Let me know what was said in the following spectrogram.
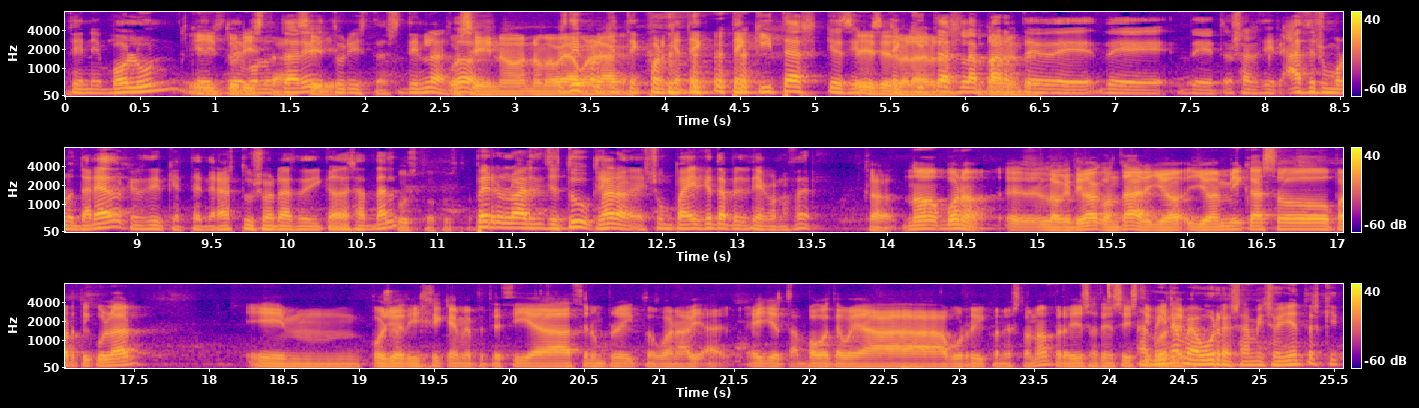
Tiene volun, que Y es de turista, voluntario sí. y turistas. Tiene las Pues dos. sí, no- no me voy Es a decir, porque, te, porque te, te quitas, quiero decir, Sí, sí, es te verdad, quitas verdad, la parte de, de- O sea, es decir, haces un voluntariado, que es decir, que tendrás tus horas dedicadas a tal. Justo, justo. Pero lo has dicho tú, claro, es un país que te apetecía conocer. Claro. No, bueno, eh, lo que te iba a contar, yo, yo en mi caso particular, em, pues yo dije que me apetecía hacer un proyecto. Bueno, había, eh, yo tampoco te voy a aburrir con esto, ¿no? Pero ellos hacen seis A tipos mí no de me aburres, a mis oyentes. que-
